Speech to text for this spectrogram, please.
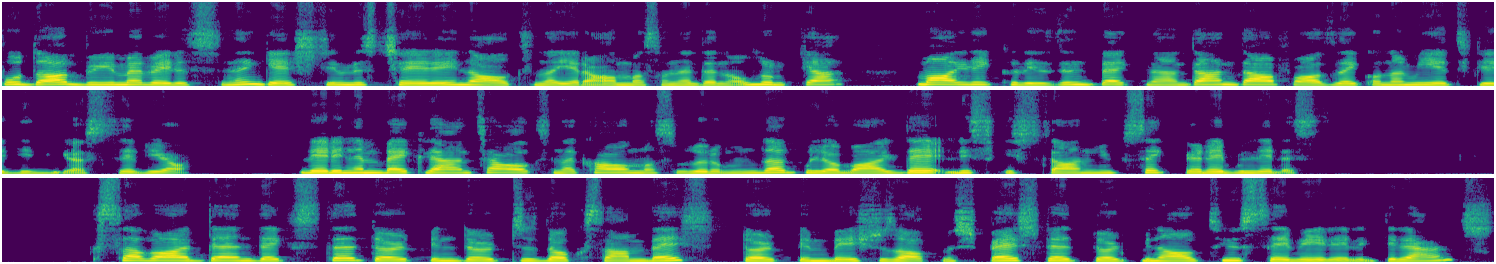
Bu da büyüme verisinin geçtiğimiz çeyreğin altına yer almasına neden olurken mali krizin beklenenden daha fazla ekonomiyi etkilediğini gösteriyor verinin beklenti altında kalması durumunda globalde risk iştahını yüksek görebiliriz. Kısa vadeli endekste 4495, 4565 ve 4600 seviyeleri direnç,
